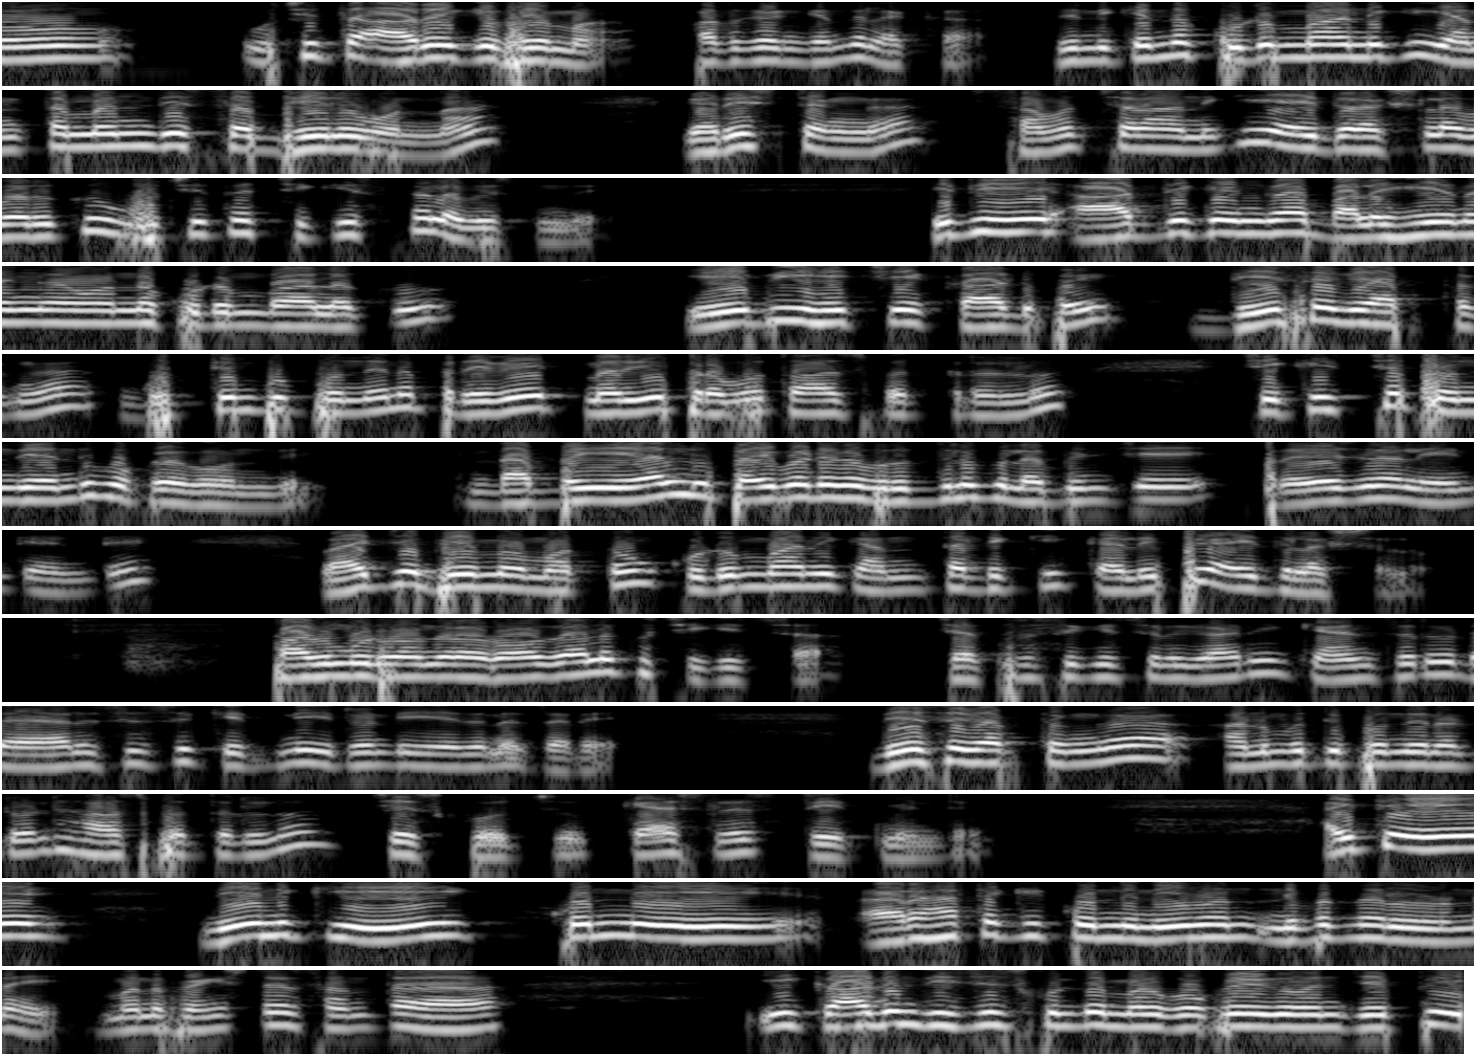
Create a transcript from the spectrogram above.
ఉచిత ఆరోగ్య బీమా పథకం కింద లెక్క. దీని కింద కుటుంబానికి ఎంతమంది సభ్యులు ఉన్నా గరిష్టంగా సంవత్సరానికి ఐదు లక్షల వరకు ఉచిత చికిత్స లభిస్తుంది. ఇది ఆర్థికంగా బలహీనంగా ఉన్న కుటుంబాలకు ఏబిహెచ్ఏ కార్డుపై దేశవ్యాప్తంగా గుర్తింపు పొందిన ప్రైవేట్ మరియు ప్రభుత్వ ఆసుపత్రుల్లో చికిత్స పొందేందుకు ఉపయోగం ఉంది. డెబ్బై ఏళ్ళు పైబడిన వృద్ధులకు లభించే ప్రయోజనాలు ఏంటి అంటే వైద్య బీమా మొత్తం కుటుంబానికి అంతటికి కలిపి ఐదు లక్షలు. పదమూడు వందల రోగాలకు చికిత్స శస్త్రచికిత్సలు కానీ క్యాన్సర్ డయాలసిస్ కిడ్నీ ఇటువంటి ఏదైనా సరే. దేశవ్యాప్తంగా అనుమతి పొందినటువంటి ఆసుపత్రుల్లో చేసుకోవచ్చు క్యాష్లెస్ ట్రీట్మెంట్. అయితే దీనికి కొన్ని అర్హతకి కొన్ని నియమ నిబంధనలు ఉన్నాయి మన పెన్షనర్స్ అంతా ఈ కార్డుని తీసేసుకుంటే మనకు ఉపయోగం అని చెప్పి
